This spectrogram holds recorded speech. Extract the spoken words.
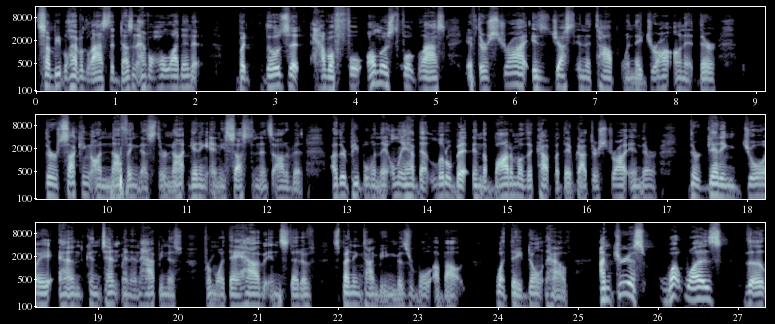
some people have a glass that doesn't have a whole lot in it. But those that have a full, almost full glass, if their straw is just in the top, when they draw on it, they're they're sucking on nothingness. They're not getting any sustenance out of it. Other people, when they only have that little bit in the bottom of the cup, but they've got their straw in there, they're getting joy and contentment and happiness from what they have instead of spending time being miserable about what they don't have. I'm curious, what was the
